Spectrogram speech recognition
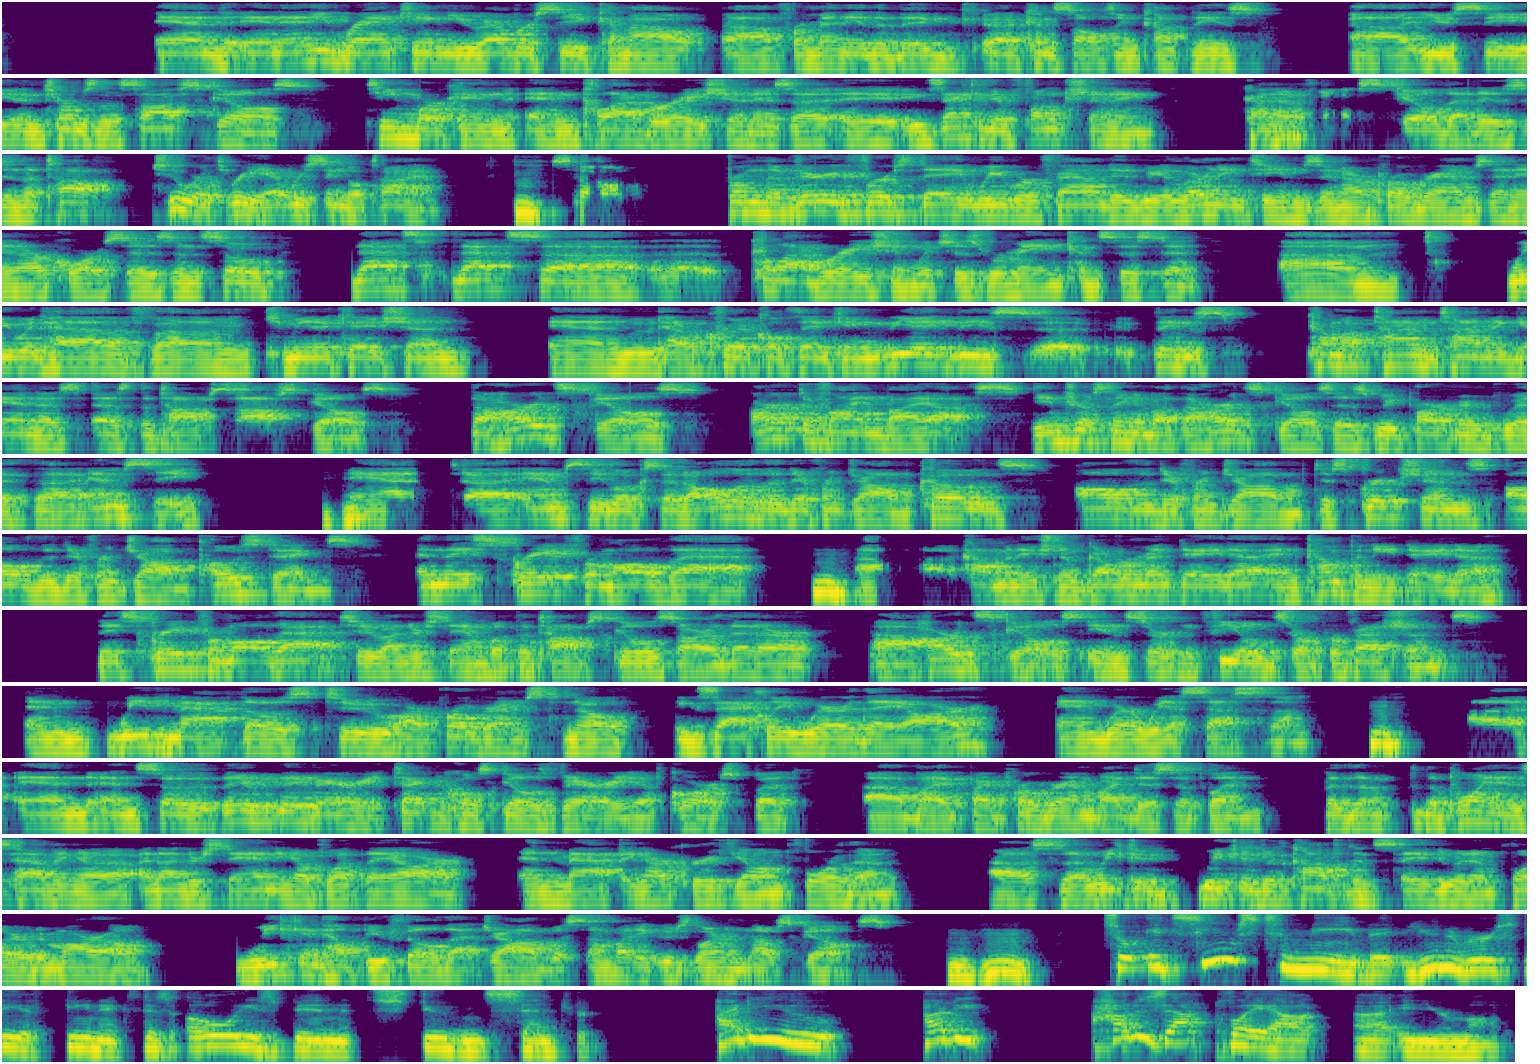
And in any ranking you ever see come out uh, from any of the big uh, consulting companies, uh, you see in terms of the soft skills, teamwork and, and collaboration is a, a, executive functioning kind of skill that is in the top two or three every single time. Hmm. So from the very first day we were founded, we had learning teams in our programs and in our courses, and so that's that's uh, collaboration which has remained consistent. Um, we would have um, communication, and we would have critical thinking. These uh, things come up time and time again as, as the top soft skills. The hard skills aren't defined by us. The interesting about the hard skills is we partnered with uh, Emsi, mm-hmm. and uh, Emsi looks at all of the different job codes, all the different job descriptions, all of the different job postings, and they scrape from all that mm. uh, a combination of government data and company data they scrape from all that to understand what the top skills are that are uh, hard skills in certain fields or professions. And we've mapped those to our programs to know exactly where they are and where we assess them. Hmm. Uh, and and so they they vary. Technical skills vary, of course, but uh, by by program by discipline. But the the point is having a, an understanding of what they are and mapping our curriculum for them, uh, so that we could we could with confidence say to an employer tomorrow, we can help you fill that job with somebody who's learned those skills. Mm-hmm. So it seems to me that University of Phoenix has always been student centered. How do you how do you, how does that play out uh, in your model?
